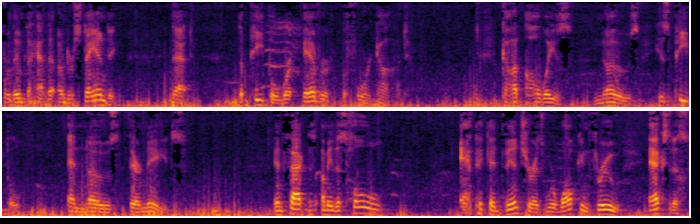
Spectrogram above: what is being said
for them to have that understanding that the people were ever before God. God always knows his people and knows their needs. In fact, I mean, this whole epic adventure as we're walking through Exodus,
